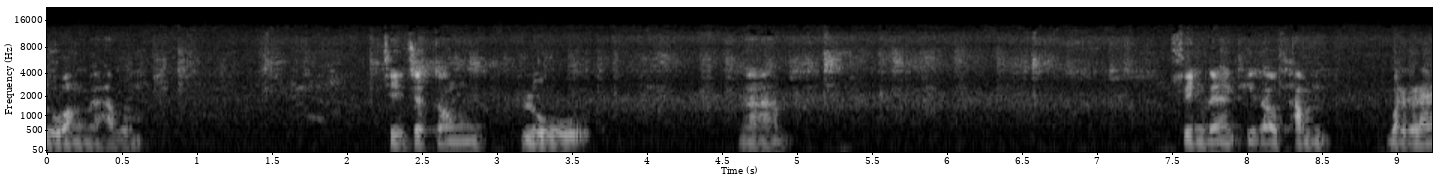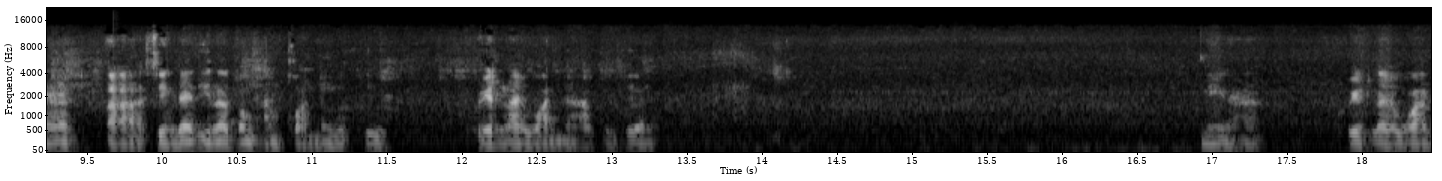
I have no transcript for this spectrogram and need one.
ดวงนะครับผม ที่จะต้องรู้นะครับ สิ่งแรกที่เราทำวันแรก อ่า สิ่งแรกที่เราต้องทำก่อนนั่นก็คือเควสรายวันนะครับเพื่อนๆ นี่นะฮะเควสรายวัน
